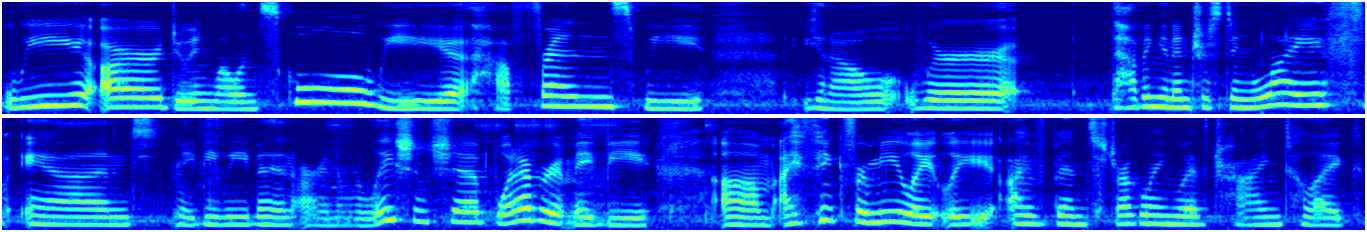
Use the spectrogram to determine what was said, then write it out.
we are doing well in school, we have friends, we, you know, we're having an interesting life and maybe we even are in a relationship, whatever it may be. Um, I think for me lately, I've been struggling with trying to like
